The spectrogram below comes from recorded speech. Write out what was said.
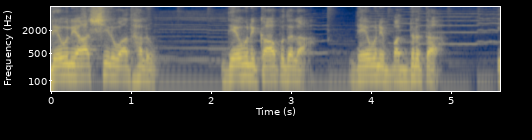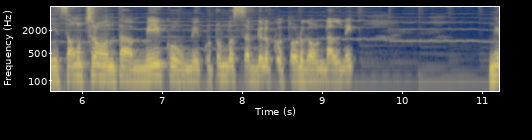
దేవుని ఆశీర్వాదాలు దేవుని కాపుదల దేవుని భద్రత ఈ సంవత్సరం అంతా మీకు మీ కుటుంబ సభ్యులకు తోడుగా ఉండాలని మీ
